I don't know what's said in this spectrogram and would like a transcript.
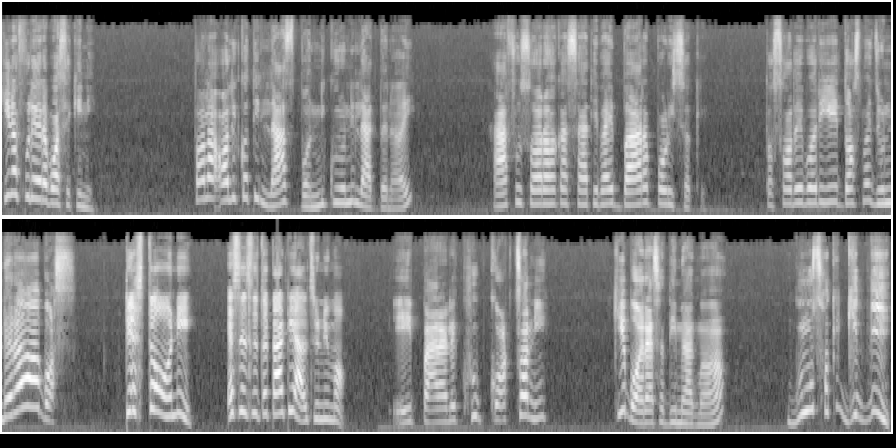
किन फुलेर बसे किनी? तँलाई अलिकति लाज भन्ने कुरो नि लाग्दैन है। आफू सरहका साथीभाइ बाह्र पढिसके त सधैँभरि यही दसमै झुन्डेर बस। त्यस्तो हो नि। एसएलसी त काटिहाल्छु नि म। यही पाराले खुब कट्छ नि। के भइरहेछ दिमागमा? गु छ कि गिद्दी?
